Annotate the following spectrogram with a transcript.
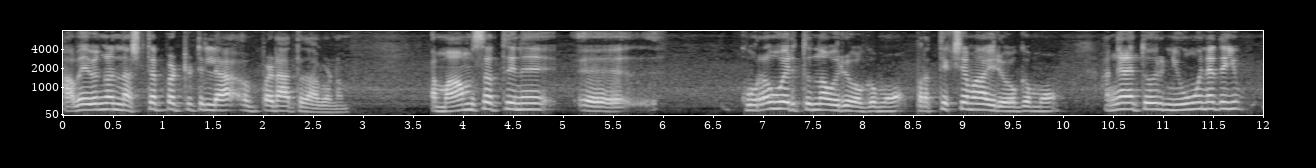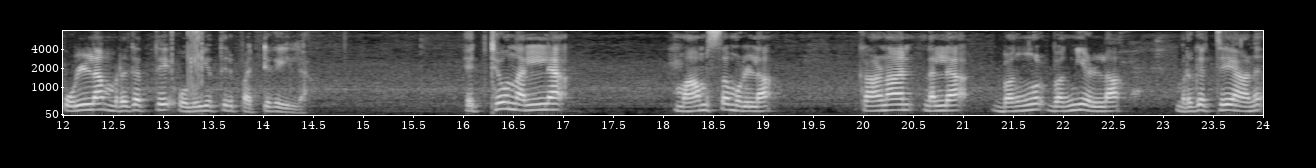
അവയവങ്ങൾ നഷ്ടപ്പെട്ടിട്ടില്ല പെടാത്തതാവണം. മാംസത്തിന് കുറവ് വരുത്തുന്ന ഒരു രോഗമോ പ്രത്യക്ഷമായ രോഗമോ അങ്ങനത്തെ ഒരു ന്യൂനതയും ഉള്ള മൃഗത്തെ ഒതുയത്തിന് പറ്റുകയില്ല. ഏറ്റവും നല്ല മാംസമുള്ള കാണാൻ നല്ല ഭംഗി ഭംഗിയുള്ള മൃഗത്തെയാണ്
